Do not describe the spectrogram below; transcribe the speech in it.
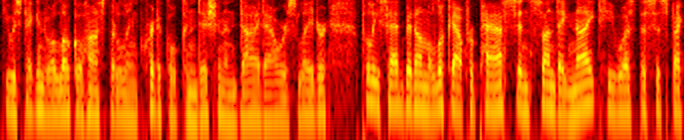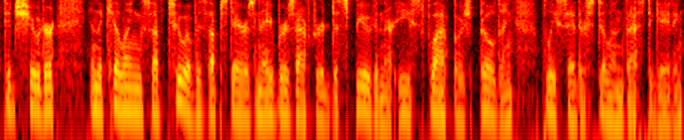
He was taken to a local hospital in critical condition and died hours later. Police had been on the lookout for Pass since Sunday night. He was the suspected shooter in the killings of two of his upstairs neighbors after a dispute in their East Flatbush building. Police say they're still investigating.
